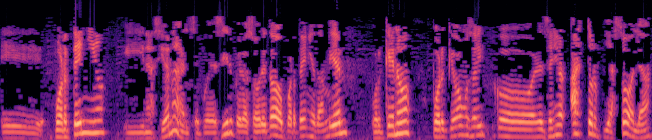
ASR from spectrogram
eh, porteño y nacional, se puede decir, pero sobre todo porteño también. ¿Por qué no? Porque vamos a ir con el señor Astor Piazzolla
